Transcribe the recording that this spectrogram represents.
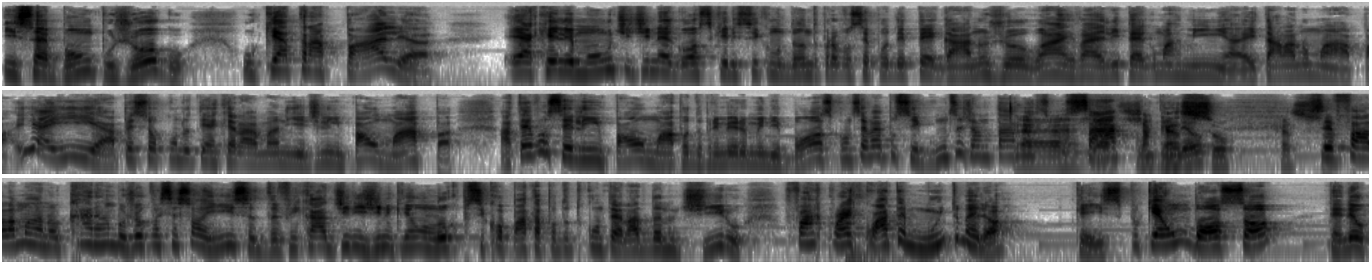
isso é bom pro jogo, o que atrapalha é aquele monte de negócio que eles ficam dando pra você poder pegar no jogo. Ai, vai ali, pega uma arminha, aí tá lá no mapa. E aí, a pessoa quando tem aquela mania de limpar o mapa, até você limpar o mapa do primeiro mini boss, quando você vai pro segundo, você já não tá mais É, já- saco, já entendeu? cansou, cansou. Você fala, mano, caramba, o jogo vai ser só isso. Ficar dirigindo que nem um louco psicopata pra tudo quanto é lado dando tiro. Far Cry 4 é muito melhor que isso, porque é um boss só. Entendeu?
